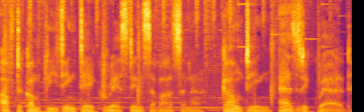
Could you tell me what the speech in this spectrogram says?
After completing, take rest in Savasana, counting as required.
